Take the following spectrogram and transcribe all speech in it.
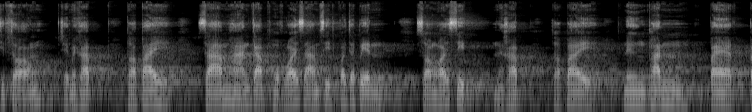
42 ใช่ไหมครับ ต่อไป 3 หารกับ 630 ก็จะเป็น 210 นะครับ ต่อไป 1,008 ไป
